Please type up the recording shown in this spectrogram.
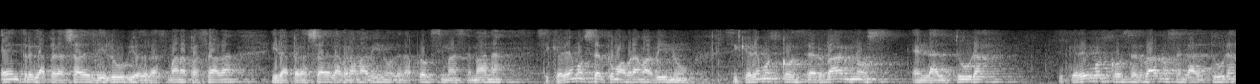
entre la perashá del diluvio de la semana pasada y la perashá del Abraham vino de la próxima semana. Si queremos ser como Abraham vino, si queremos conservarnos en la altura, si queremos conservarnos en la altura,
